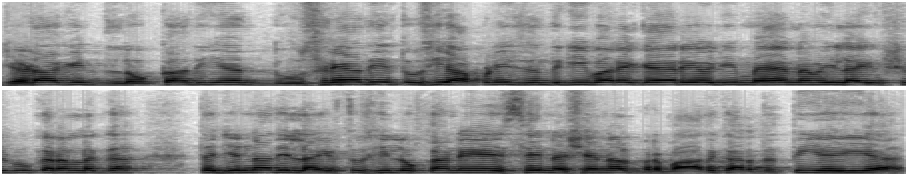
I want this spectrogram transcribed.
ਜਿਹੜਾ ਕਿ ਲੋਕਾਂ ਦੀਆਂ ਦੂਸਰਿਆਂ ਦੀ ਤੁਸੀਂ ਆਪਣੀ ਜ਼ਿੰਦਗੀ ਬਾਰੇ ਕਹਿ ਰਹੇ ਹੋ ਜੀ ਮੈਂ ਨਵੀਂ ਲਾਈਫ ਸ਼ੁਰੂ ਕਰਨ ਲੱਗਾ ਤੇ ਜਿਨ੍ਹਾਂ ਦੀ ਲਾਈਫ ਤੁਸੀਂ ਲੋਕਾਂ ਨੇ ਇਸੇ ਨਸ਼ੇ ਨਾਲ ਬਰਬਾਦ ਕਰ ਦਿੱਤੀ ਹੋਈ ਆ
